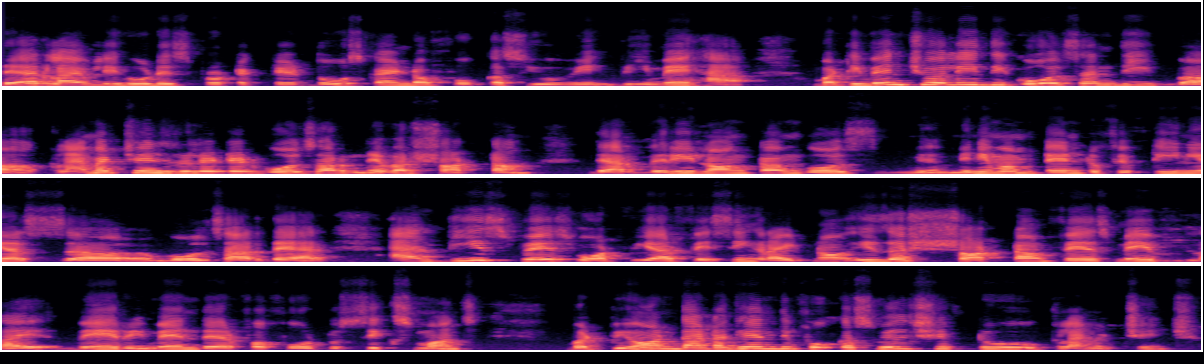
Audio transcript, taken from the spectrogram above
their livelihood is protected? Those kind of focus you we, we may have. But eventually the goals and the uh, climate change related goals are never short term. They are very long term goals. Minimum 10 to 15 years uh, goals are there. And these phase what we are facing right now is a short term phase may lie, may remain there for 4 to 6 months. But beyond that again the focus will shift to climate change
